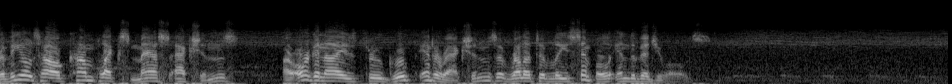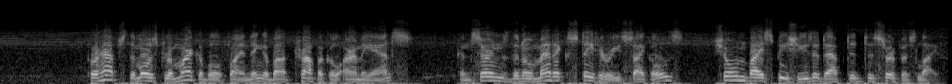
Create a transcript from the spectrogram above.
reveals how complex mass actions are organized through group interactions of relatively simple individuals. Perhaps the most remarkable finding about tropical army ants concerns the nomadic statary cycles shown by species adapted to surface life.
